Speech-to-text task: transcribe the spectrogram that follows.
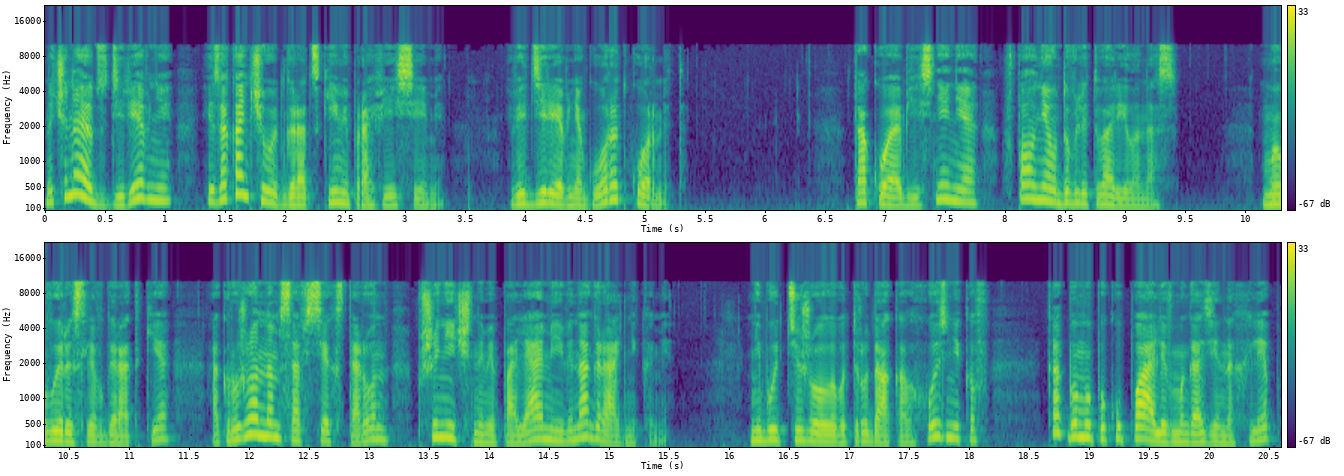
Начинают с деревни и заканчивают городскими профессиями. Ведь деревня город кормит». Такое объяснение вполне удовлетворило нас. Мы выросли в городке, окруженном со всех сторон пшеничными полями и виноградниками. Не будь тяжелого труда колхозников, как бы мы покупали в магазинах хлеб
